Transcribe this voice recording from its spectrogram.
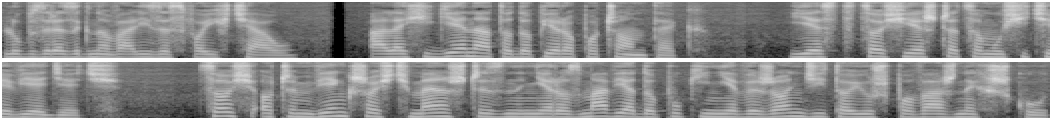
lub zrezygnowali ze swoich ciał. Ale higiena to dopiero początek. Jest coś jeszcze, co musicie wiedzieć. Coś, o czym większość mężczyzn nie rozmawia, dopóki nie wyrządzi to już poważnych szkód.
